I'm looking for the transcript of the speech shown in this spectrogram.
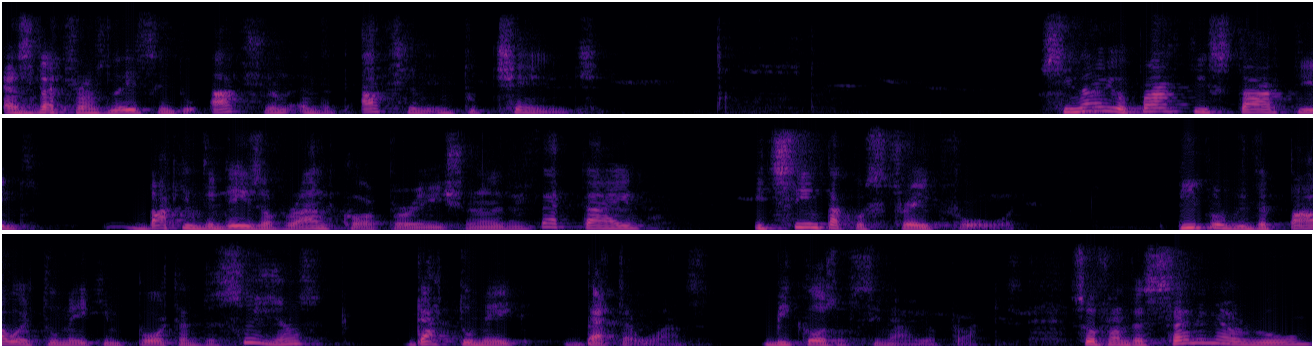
as that translates into action and that action into change? Scenario Party started back in the days of Rand Corporation, and at that time, its impact was straightforward. People with the power to make important decisions got to make better ones because of scenario practice. So from the seminar room,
